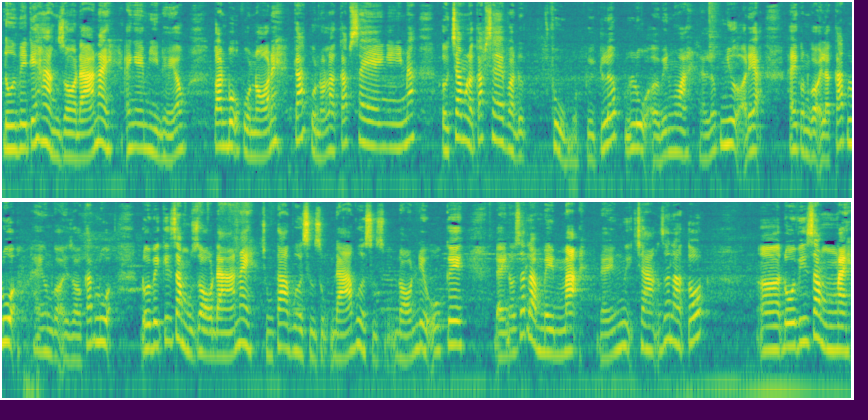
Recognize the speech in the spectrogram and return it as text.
Đối với cái hàng giò đá này Anh em nhìn thấy không? Toàn bộ của nó này Cáp của nó là cáp xe anh em nhé Ở trong là cáp xe và được phủ một cái lớp lụa ở bên ngoài là lớp nhựa đấy ạ. Hay còn gọi là cáp lụa hay còn gọi giò cáp lụa. Đối với cái dòng giò đá này chúng ta vừa sử dụng đá vừa sử dụng đón đều ok. Đấy nó rất là mềm mại đấy ngụy trang rất là tốt. À, đối với dòng này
